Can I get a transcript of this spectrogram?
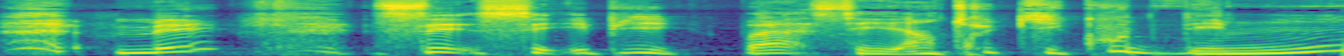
mais c'est, et puis, voilà, c'est un truc qui coûte des millions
